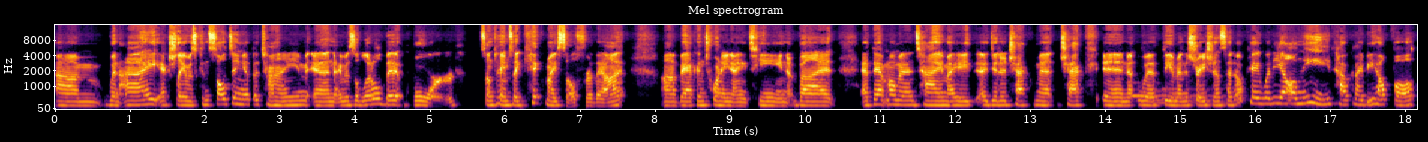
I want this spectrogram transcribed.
um, when I actually, I was consulting at the time and I was a little bit bored. Sometimes I kick myself for that uh, back in 2019. But at that moment in time, I, I did a check check in with the administration said, okay, what do y'all need? How can I be helpful?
